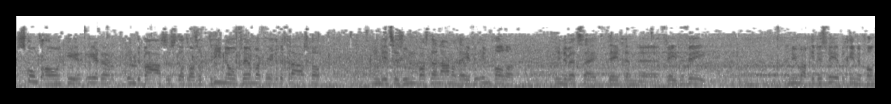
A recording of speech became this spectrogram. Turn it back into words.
Stond al een keer eerder in de basis. Dat was op 3 november tegen de Graafschap in dit seizoen. Was daarna nog even invaller in de wedstrijd tegen VVV. En nu mag je dus weer beginnen van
